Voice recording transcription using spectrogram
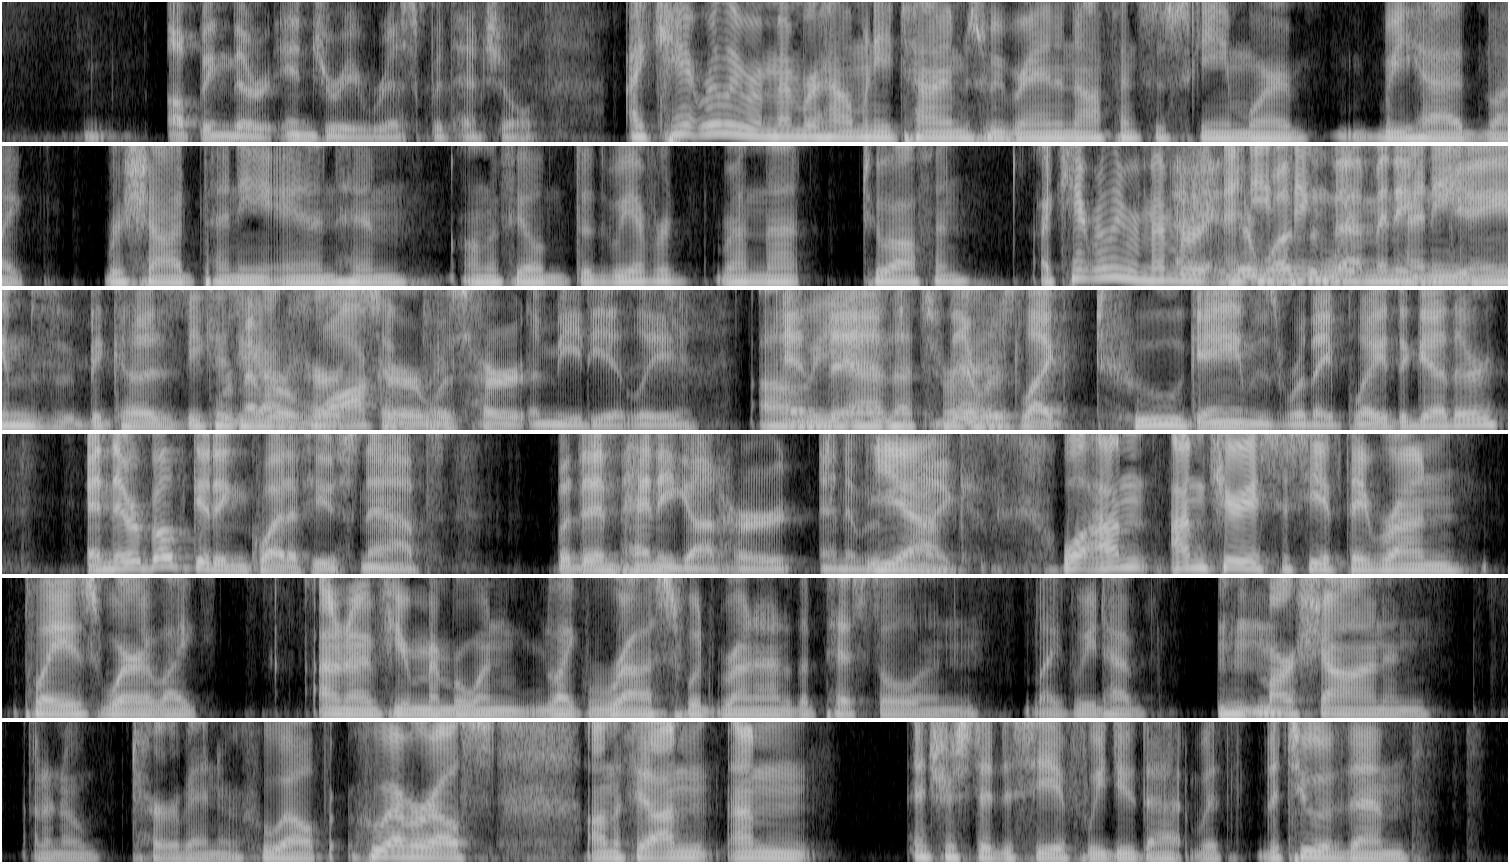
upping their injury risk potential. I can't really remember how many times we ran an offensive scheme where we had like Rashad Penny and him on the field. Did we ever run that too often? I can't really remember there anything wasn't that many Penny. games because, Because remember hurt Walker was hurt immediately. Oh, and yeah, then that's There was like two games where they played together, and they were both getting quite a few snaps. But then Penny got hurt, and it was Yeah. like Well, I'm I'm curious to see if they run plays where like I don't know if you remember when like Russ would run out of the pistol and like we'd have Mm-hmm. Marshawn and I don't know Turbin or whoever whoever else on the field. I'm I'm interested to see if we do that with the two of them.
